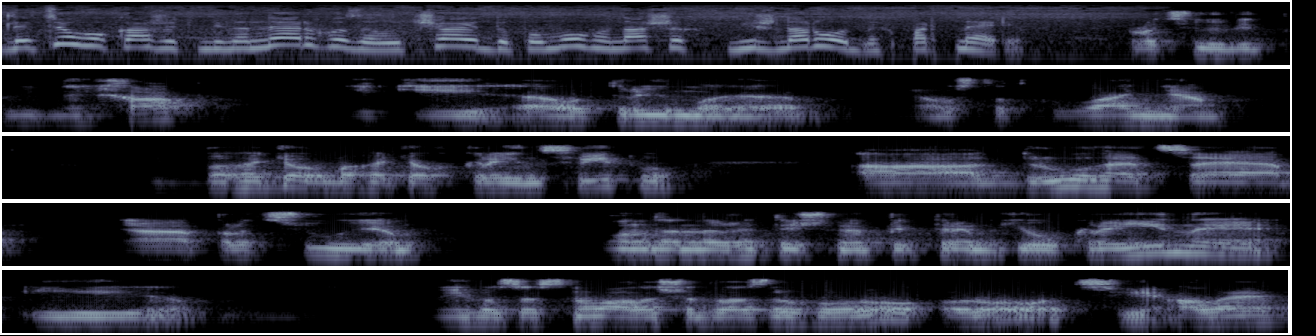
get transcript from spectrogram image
Для цього кажуть Міненерго залучають допомогу наших міжнародних партнерів. працює відповідний хаб, який отримує остаткування від багатьох багатьох країн світу. А друге, це працює фонд енергетичної підтримки України, і ми його заснували ще 22 році, але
